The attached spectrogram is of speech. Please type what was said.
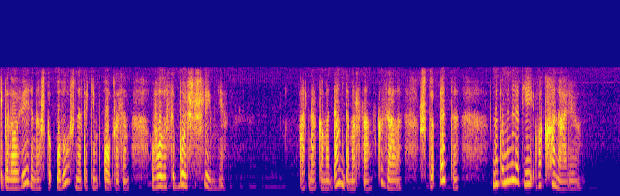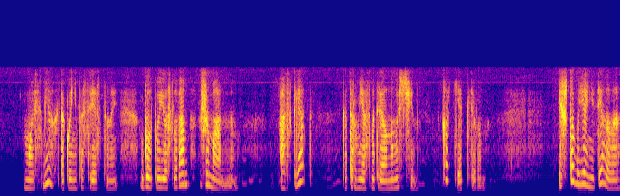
и была уверена, что уложенные таким образом волосы больше шли мне. Однако мадам де Марсан сказала, что это напоминает ей вакханалию. Мой смех, такой непосредственный, был, по ее словам, жеманным, а взгляд — которым я смотрела на мужчин, кокетливым. И что бы я ни делала,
